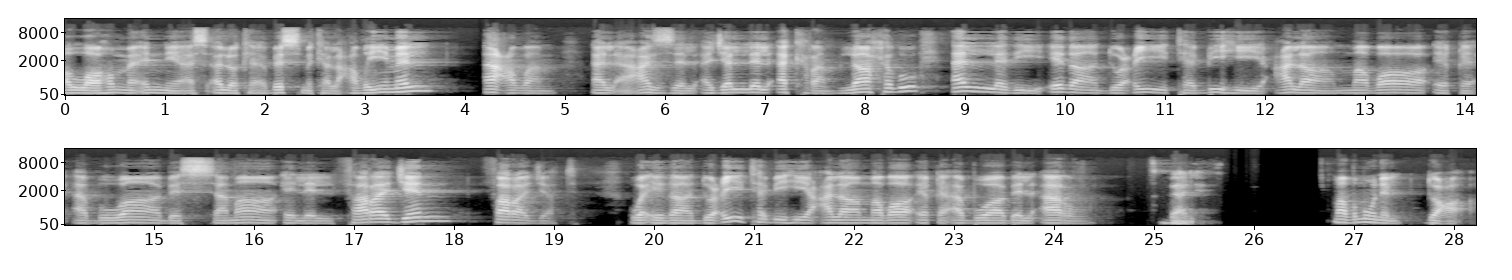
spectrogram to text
اللهم إني أسألك باسمك العظيم الأعظم. الأعز الأجل الأكرم. لاحظوا الذي إذا دعيت به على مضائق أبواب السماء للفرج فرجت. وإذا دعيت به على مضائق أبواب الأرض. بل مضمون الدعاء.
